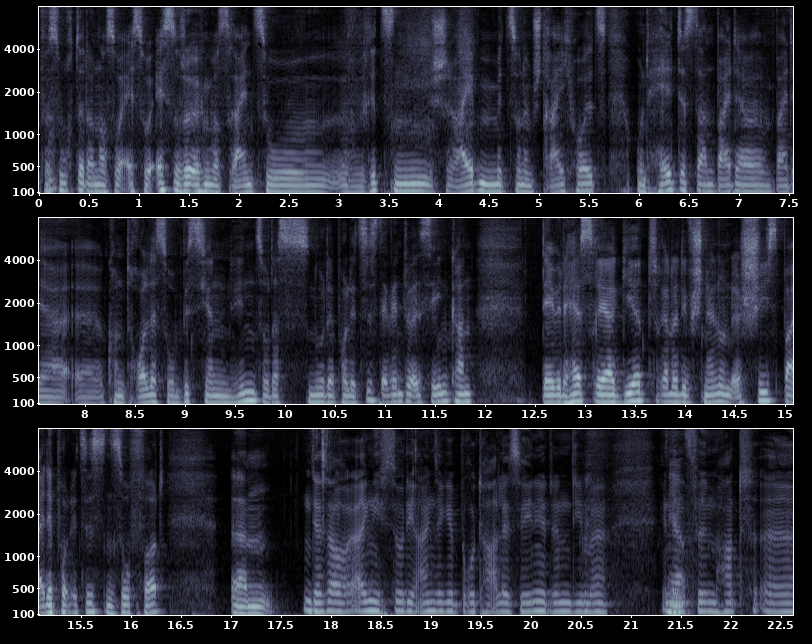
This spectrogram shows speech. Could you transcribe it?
versucht er dann noch so SOS oder irgendwas rein zu ritzen, schreiben mit so einem Streichholz und hält es dann bei der, bei der äh, Kontrolle so ein bisschen hin, sodass nur der Polizist eventuell sehen kann. David Hess reagiert relativ schnell und erschießt beide Polizisten sofort. Ähm, das ist auch eigentlich so die einzige brutale Szene, die man in ja. dem Film hat. Äh,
